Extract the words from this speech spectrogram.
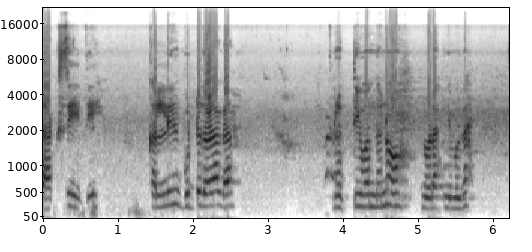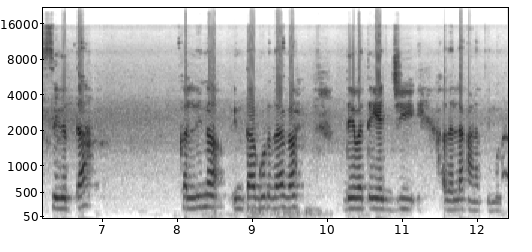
ಸಾಕ್ಷಿ ಐತಿ. ಕಲ್ಲಿನ ಗುಡ್ಡದೊಳಗ ಪ್ರತಿಯೊಂದನ್ನು ನೋಡಕ್ ನಿಮಗೆ ಸಿಗುತ್ತಾ. ಕಲ್ಲಿನ ಇಂಥ ಗುಡ್ಡದಾಗ ದೇವತೆ, ಹೆಜ್ಜಿ, ಅದೆಲ್ಲ ಕಾಣತ್ತೆ ನಿಮಗೆ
